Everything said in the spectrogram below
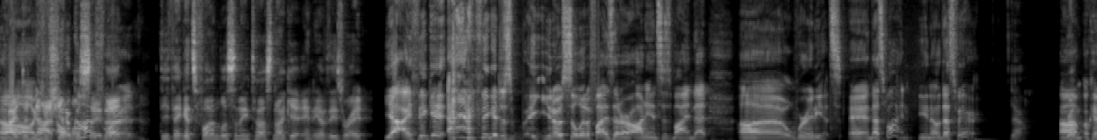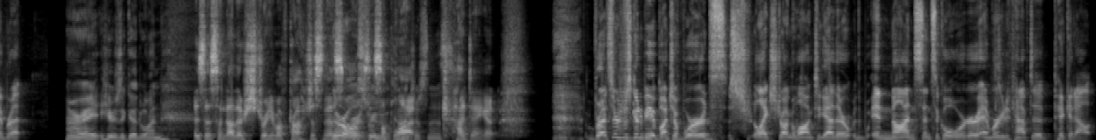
Oh, I did you not should have almost gone say for that. it. Do you think it's fun listening to us not get any of these right? Yeah, I think it. I think it just you know solidifies in our audience's mind that uh, we're idiots, and that's fine. You know, that's fair. Yeah. Um, Brett? okay, Brett. All right, here's a good one. Is this another stream of consciousness? They're all or is this stream a of plot? consciousness. God dang it. Brett's just going to be a bunch of words like strung along together in nonsensical order, and we're going to have to pick it out.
